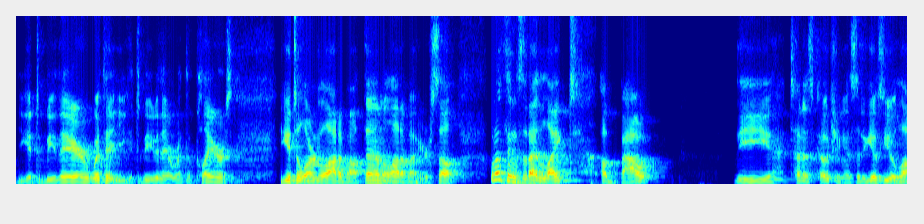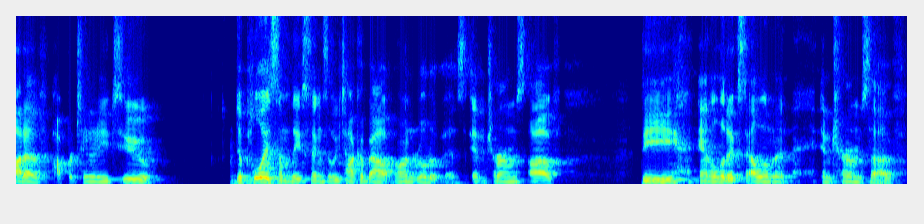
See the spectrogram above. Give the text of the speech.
You get to be there with it. You get to be there with the players. You get to learn a lot about them a lot about yourself. One of the things that i liked about the tennis coaching is that it gives you a lot of opportunity to deploy some of these things that we talk about on RotoViz in terms of the analytics element, in terms of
